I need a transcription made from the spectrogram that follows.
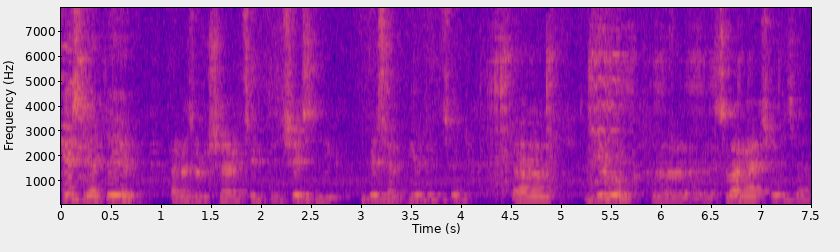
Если АТФ разрушается или предшественник десорбируется, э, белок э, сворачивается,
